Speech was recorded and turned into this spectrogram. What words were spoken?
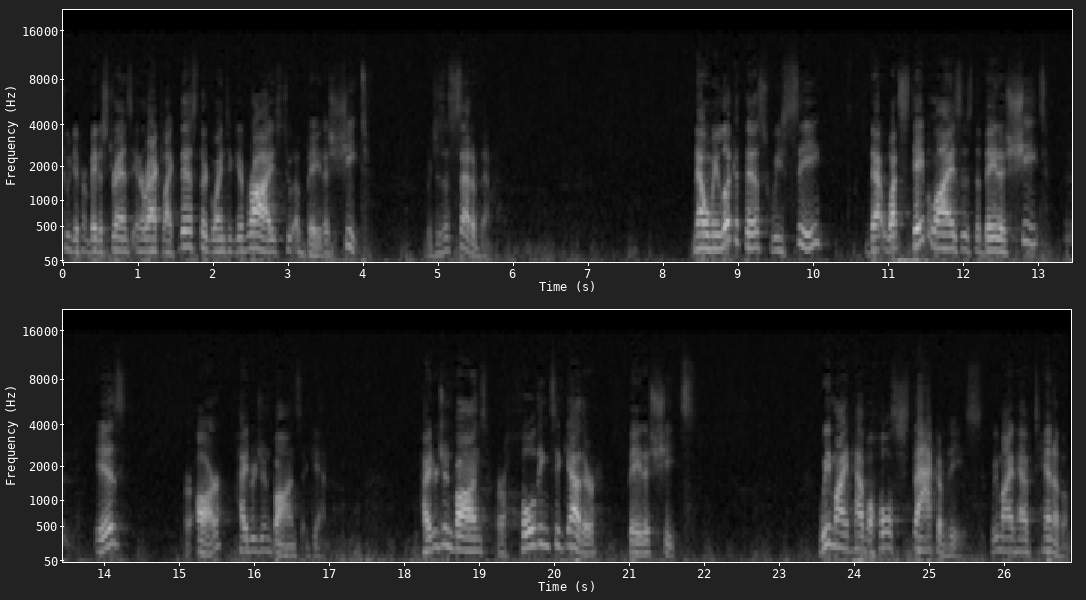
Two different beta strands interact like this. They're going to give rise to a beta sheet, which is a set of them. Now, when we look at this, we see that what stabilizes the beta sheet is, or are, hydrogen bonds again. Hydrogen bonds are holding together beta sheets. We might have a whole stack of these. We might have 10 of them.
